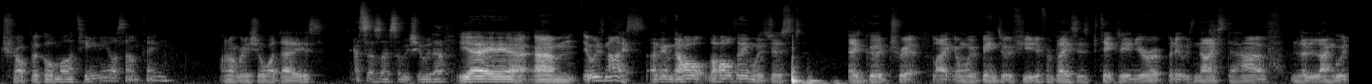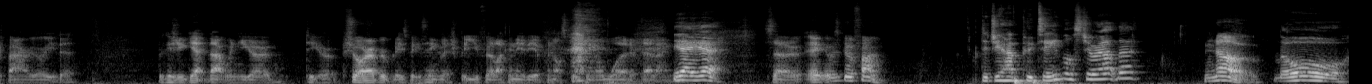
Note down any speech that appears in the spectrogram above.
tropical martini or something. I'm not really sure what that is. That sounds like something she would have. Yeah, yeah, yeah. Um, it was nice. I think the whole the whole thing was just a good trip. Like, and we've been to a few different places, particularly in Europe. But it was nice to have no language barrier either, because you get that when you go to Europe. Sure, everybody speaks English, but you feel like an idiot for not speaking a word of their language. Yeah, yeah. So it, it was good fun. Did you have poutine whilst you were out there? No, No.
